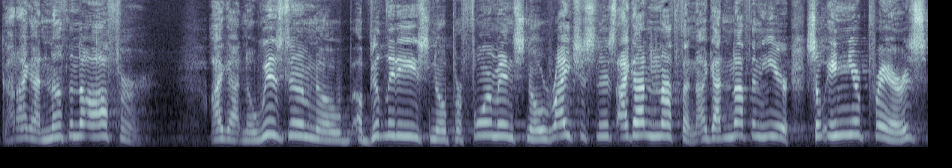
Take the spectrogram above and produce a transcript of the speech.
God, I got nothing to offer. I got no wisdom, no abilities, no performance, no righteousness. I got nothing. I got nothing here. So, in your prayers,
